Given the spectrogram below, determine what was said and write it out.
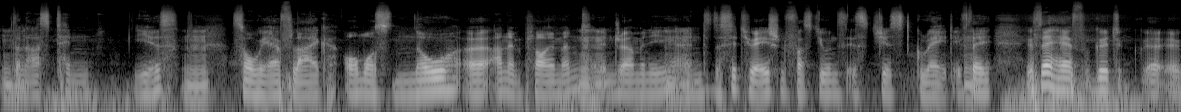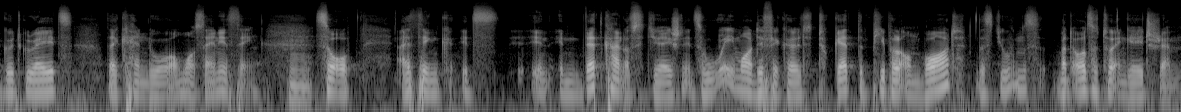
-hmm. the last 10 years. Mm. So we have like almost no uh, unemployment -hmm. in Germany, -hmm. and the situation for students is just great. If they if they have good uh, uh, good grades, they can do almost anything. Mm. So I think it's in, in that kind of situation, it's way more difficult to get the people on board, the students, but also to engage them.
